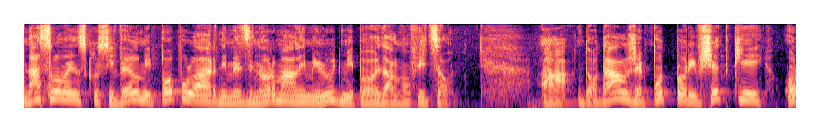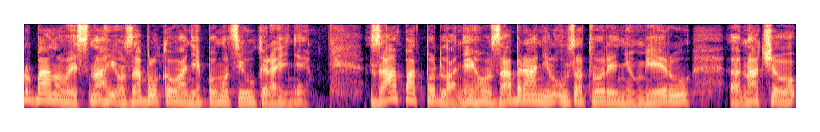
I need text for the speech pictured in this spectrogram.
Na Slovensku si veľmi populárny medzi normálnymi ľuďmi, povedal mu Fico. A dodal, že podporí všetky Orbánové snahy o zablokovanie pomoci Ukrajine. Západ podľa neho zabránil uzatvoreniu mieru, na čo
